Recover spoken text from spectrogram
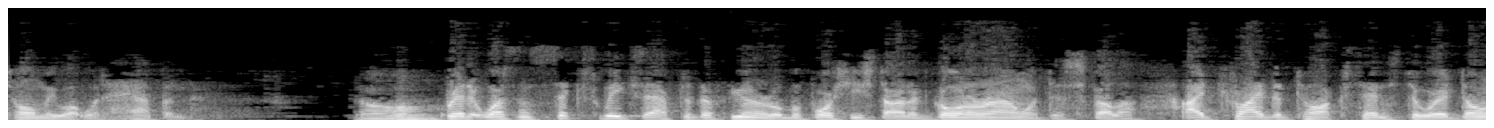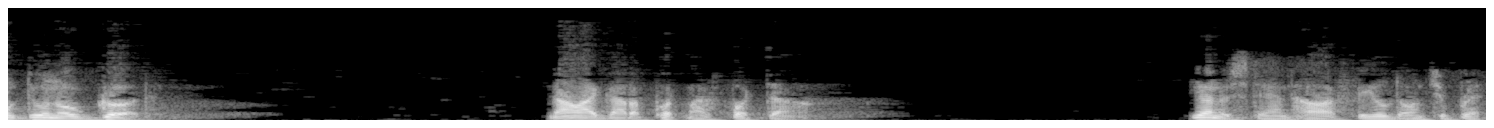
told me what would happen. Oh? No? Britt, it wasn't six weeks after the funeral before she started going around with this fella. I tried to talk sense to her. It don't do no good. Now I gotta put my foot down. You understand how I feel, don't you, Britt?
